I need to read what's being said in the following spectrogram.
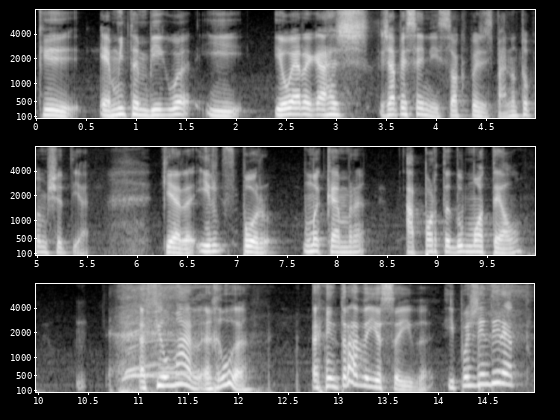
que é muito ambígua e eu era gajo, já pensei nisso, só que depois disse, pá, não estou para me chatear. Que era ir pôr uma câmara à porta do motel a filmar a rua, a entrada e a saída, e depois em direto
